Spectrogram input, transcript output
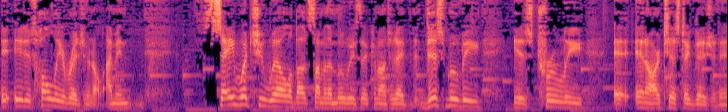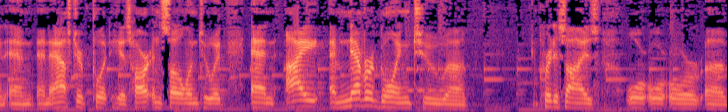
it, it is wholly original. I mean say what you will about some of the movies that come out today. This movie is truly an artistic vision, and, and, and Aster put his heart and soul into it. And I am never going to uh, criticize or, or, or uh,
